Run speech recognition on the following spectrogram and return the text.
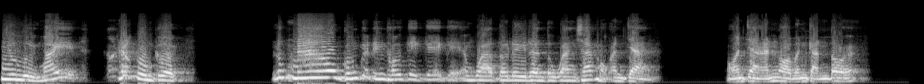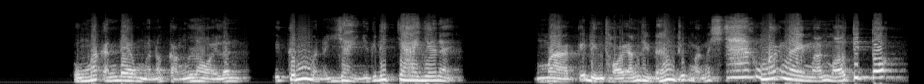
như người máy. Rất buồn cười lúc nào cũng cái điện thoại kìa kìa kìa. Hôm qua tôi đi lên tôi quan sát một anh chàng. Một anh chàng anh ngồi bên cạnh tôi á. Con mắt anh đeo mà nó cận lòi lên. Cái kính mà nó dày như cái đít chai như thế này. Mà cái điện thoại anh thì để trước mặt nó sát con mắt này mà anh mở tiktok.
